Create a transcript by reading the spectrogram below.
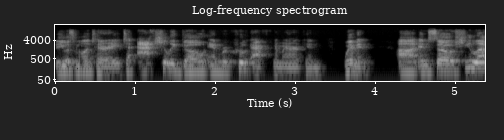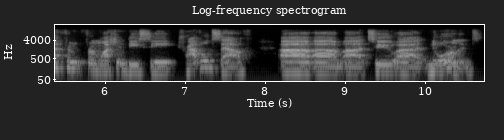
the U.S. military to actually go and recruit African American women. Uh, and so she left from, from Washington, D.C., traveled south, uh, um, uh, to uh, New Orleans,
